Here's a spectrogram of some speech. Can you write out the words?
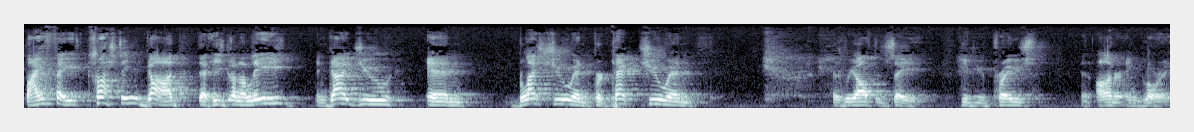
by faith, trusting God that He's going to lead and guide you and bless you and protect you and, as we often say, give you praise and honor and glory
